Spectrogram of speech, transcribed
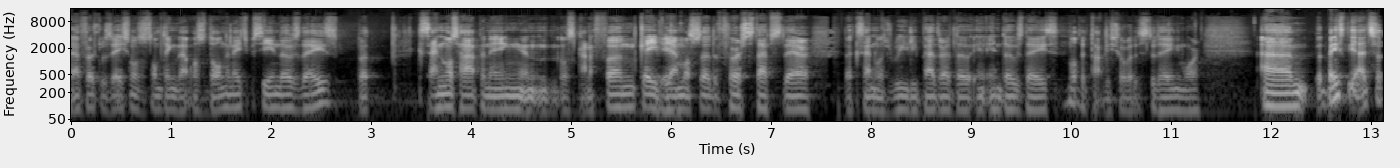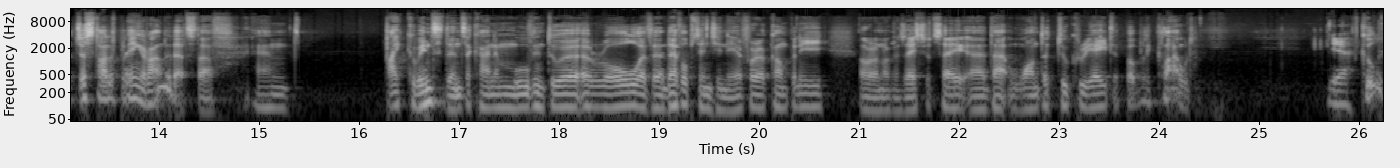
uh, virtualization was something that was done in HPC in those days, but Xen was happening and it was kind of fun. KVM yeah. was uh, the first steps there, but Xen was really better at the, in, in, those days. Not entirely sure what it is today anymore. Um, but basically, I just started playing around with that stuff. And by coincidence, I kind of moved into a, a, role as a DevOps engineer for a company or an organization, I should say, uh, that wanted to create a public cloud. Yeah, cool.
